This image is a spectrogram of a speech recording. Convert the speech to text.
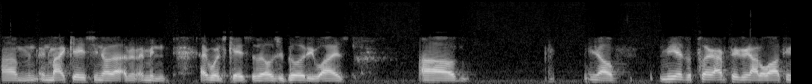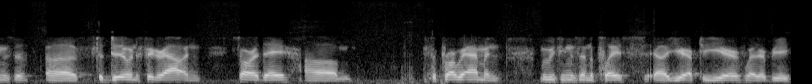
Um, in, in my case, you know, I mean, everyone's case of eligibility wise. Um, you know, me as a player, I'm figuring out a lot of things to uh, to do and to figure out, and so are they. Um, the program and moving things into place uh, year after year, whether it be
